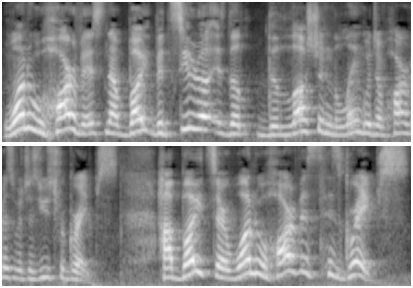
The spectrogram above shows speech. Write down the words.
one who harvests. Now, bitzira is the, the lashon, the language of harvest, which is used for grapes. Haboitzer, one who harvests his grapes,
